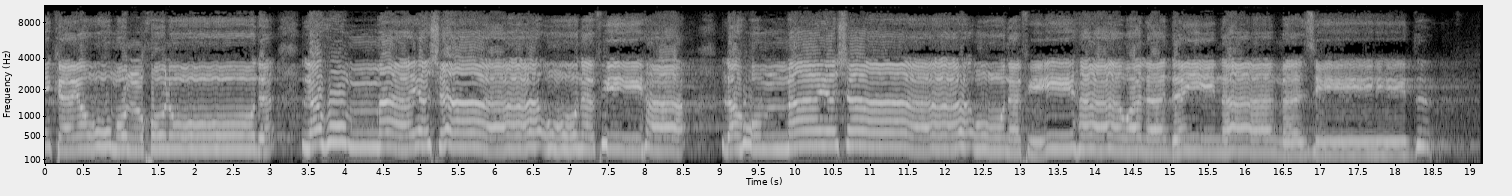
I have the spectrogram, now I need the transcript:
ذلك يوم الخلود. لهم ما يشاءون فيها. لهم ما يشاءون فيها. ولدينا مزيد.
